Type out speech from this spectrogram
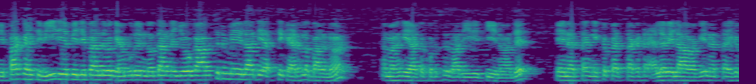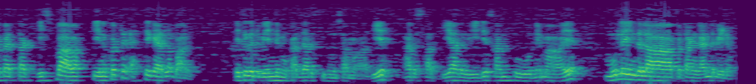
මේ පග්ගහිත වීර්ය පිළිබඳව ගැඹුරින් නොදන්න යෝගාවචර මේ වෙලාවේදී ඇත්ත එක ඇරලා බලනවා. තමන්ගේ යට කොටස ශරීරයේ තියනවාද? ඒ නැත්නම් එක පැත්තකට ඇල වෙලා වගේ නැත්නම් එක පැත්තක් හිස් බවක් තියෙනකොට ඇත්ත එක ඇරලා බලනවා. එතකොට වෙන්නේ මොකද අර තිබුණු සමාධිය අර සත්‍ය අර වීර්ය සම්පූර්ණයෙන්ම ආය මුල ඉඳලා පටන් ගන්න වෙනවා.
